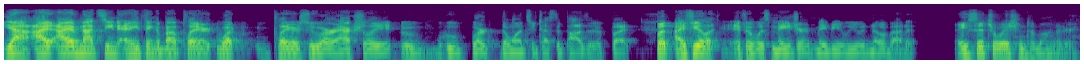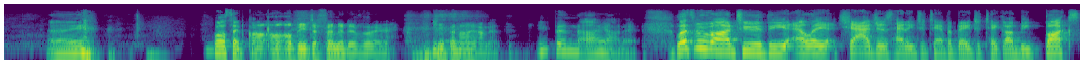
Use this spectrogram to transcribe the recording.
Yeah, I, I have not seen anything about player what players who are actually who, who were the ones who tested positive, but But I feel like if it was major, maybe we would know about it. a situation to monitor. Uh, well said, I'll I'll be definitive there. Keep an eye on it. Keep an eye on it. Let's move on to the LA Chargers heading to Tampa Bay to take on the Bucks.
